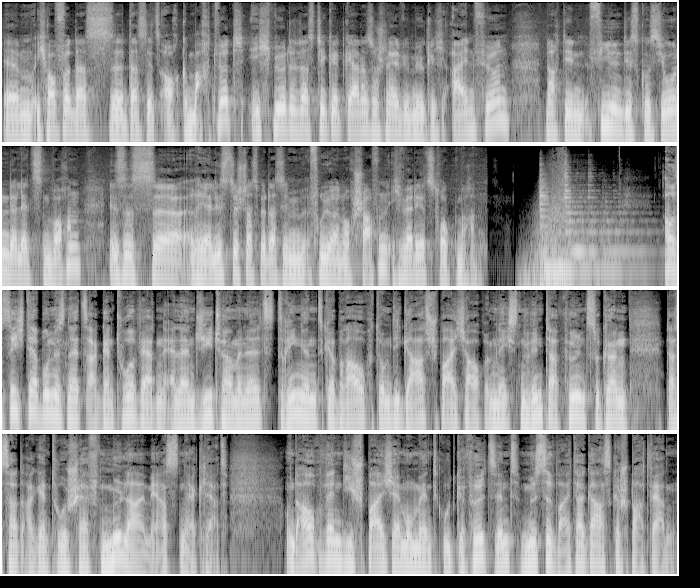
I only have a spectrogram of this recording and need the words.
Ähm, ich hoffe, dass äh, das jetzt auch gemacht wird. Ich würde das Ticket gerne so schnell wie möglich einführen. Nach den vielen Diskussionen der letzten Wochen ist es äh, realistisch, dass wir das im Frühjahr noch schaffen. Ich werde jetzt Druck machen. Aus Sicht der Bundesnetzagentur werden LNG-Terminals dringend gebraucht, um die Gasspeicher auch im nächsten Winter füllen zu können. Das hat Agenturchef Müller im ersten erklärt. Und auch wenn die Speicher im Moment gut gefüllt sind, müsse weiter Gas gespart werden.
